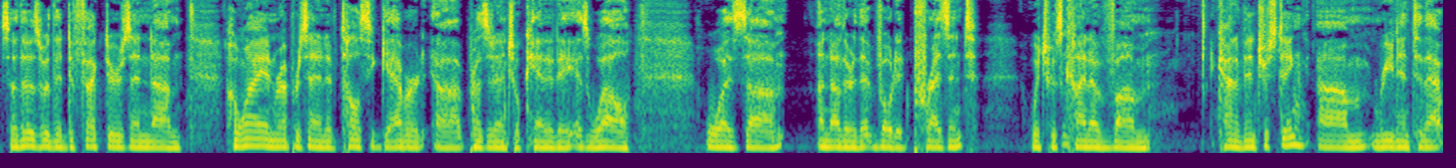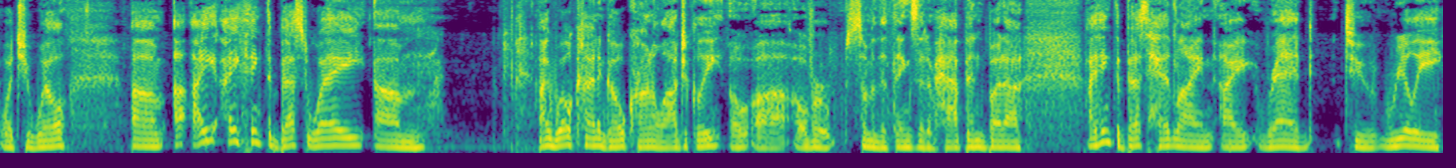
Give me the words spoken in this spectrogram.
So those were the defectors, and um, Hawaiian Representative Tulsi Gabbard, uh, presidential candidate as well, was um, another that voted present, which was kind of um, kind of interesting. Um, read into that what you will. Um, I, I think the best way, um, I will kind of go chronologically uh, over some of the things that have happened, but uh, I think the best headline I read to really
